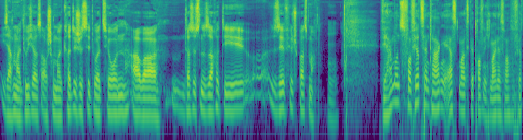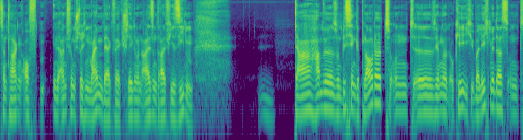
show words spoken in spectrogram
Ich sag mal, durchaus auch schon mal kritische Situationen, aber das ist eine Sache, die sehr viel Spaß macht. Mhm. Wir haben uns vor 14 Tagen erstmals getroffen. Ich meine, es war vor 14 Tagen auf, in Anführungsstrichen, meinem Bergwerk, Schlegel und Eisen 347. Da haben wir so ein bisschen geplaudert und äh, sie haben gesagt, okay, ich überlege mir das und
